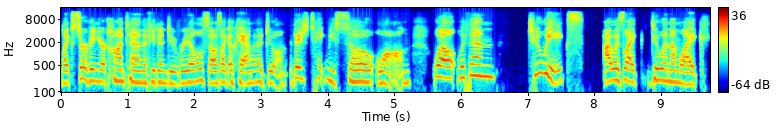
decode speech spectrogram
like serving your content if you didn't do reels. So I was like, okay, I'm going to do them. They just take me so long. Well, within two weeks, I was like doing them like,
